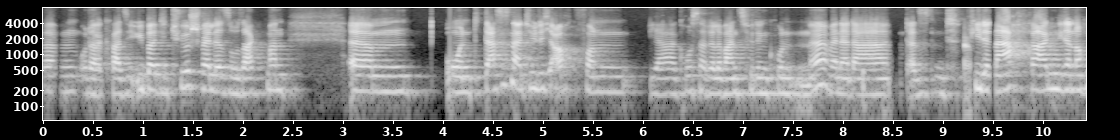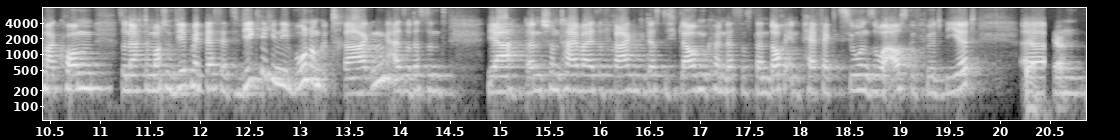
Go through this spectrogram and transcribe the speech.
ähm, oder quasi über die Türschwelle, so sagt man. Ähm, und das ist natürlich auch von ja, großer Relevanz für den Kunden, ne? wenn er da, also sind viele Nachfragen, die dann nochmal kommen, so nach dem Motto, wird mir das jetzt wirklich in die Wohnung getragen? Also das sind ja dann schon teilweise Fragen, die das nicht glauben können, dass es dann doch in Perfektion so ausgeführt wird. Ja, ähm,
